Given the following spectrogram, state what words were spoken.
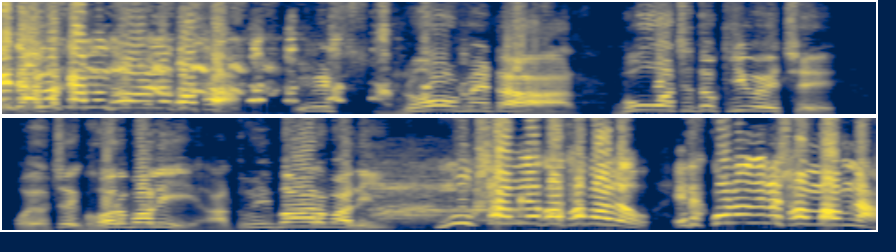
এটা আবার কেমন ধরনের কথা? ইটস নো ম্যাটার বউ আছে তো কি হয়েছে? ওই হচ্ছে ঘর বালি আর তুমি বার বালি মুখ সামলে কথা বলো। এটা কোনোদিনও সম্ভব না।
